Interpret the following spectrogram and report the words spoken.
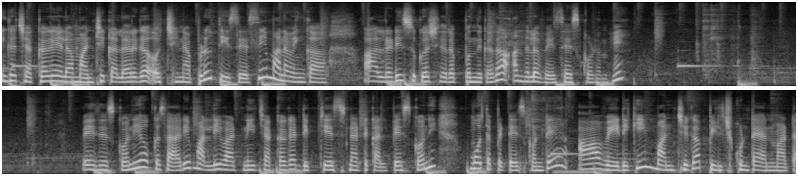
ఇంకా చక్కగా ఇలా మంచి కలర్గా వచ్చినప్పుడు తీసేసి మనం ఇంకా ఆల్రెడీ షుగర్ సిరప్ ఉంది కదా అందులో వేసేసుకోవడమే వేసేసుకొని ఒకసారి మళ్ళీ వాటిని చక్కగా డిప్ చేసినట్టు కలిపేసుకొని మూత పెట్టేసుకుంటే ఆ వేడికి మంచిగా పీల్చుకుంటాయి అన్నమాట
